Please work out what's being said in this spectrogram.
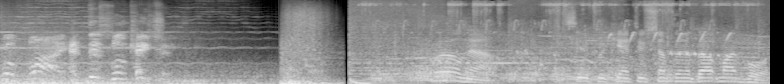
will fly at this location! Well now, let's see if we can't do something about my boy.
